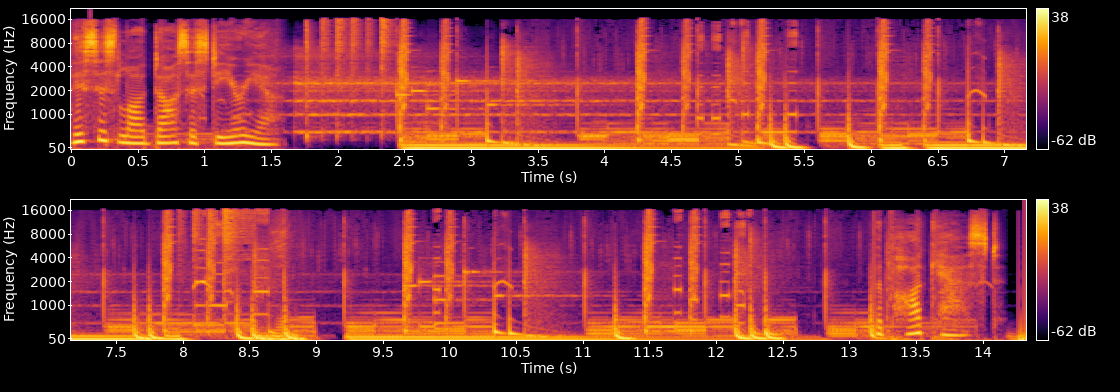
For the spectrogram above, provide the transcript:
This is Laudace Hysteria. The podcast.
